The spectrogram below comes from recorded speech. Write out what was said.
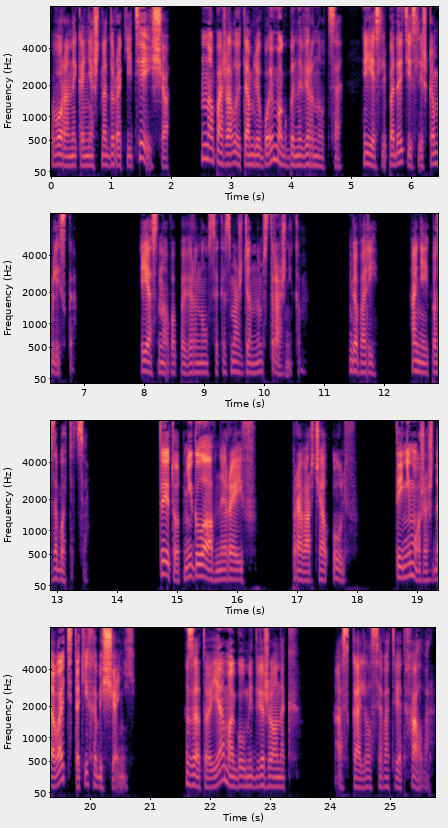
Вороны, конечно, дураки те еще, но, пожалуй, там любой мог бы навернуться, если подойти слишком близко. Я снова повернулся к изможденным стражникам. «Говори, о ней позаботятся». «Ты тут не главный, Рейф», — проворчал Ульф. «Ты не можешь давать таких обещаний». «Зато я могу, медвежонок», — оскалился в ответ Халвар.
